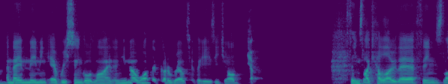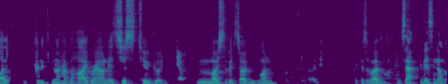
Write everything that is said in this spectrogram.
Mhm. and they are memeing every single line. And you know what? They've got a relatively easy job. Yep. Things like "Hello there," things like "Anakin, I have the high ground." It's just too good. Yep. Most of it's Obi Wan because of Obi Wan. Exactly. There's another.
